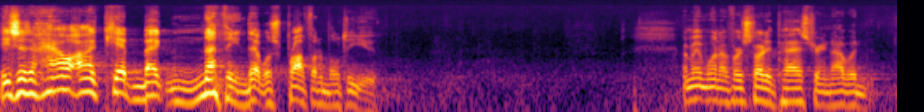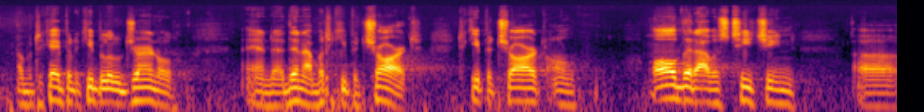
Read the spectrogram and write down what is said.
He says, How I kept back nothing that was profitable to you. I remember when I first started pastoring, I would, I would keep, keep a little journal, and uh, then I would keep a chart, to keep a chart on all that I was teaching uh,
